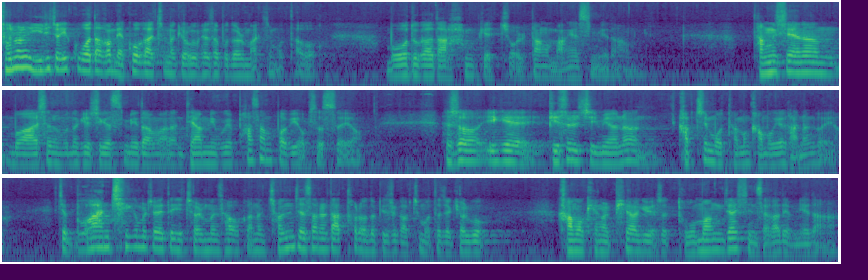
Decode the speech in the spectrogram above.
돈을 이리저리 꾸어다가 메꿔 갔지만 결국 회사 부도를 막지 못하고 모두가 다 함께 쫄딱 망했습니다. 당시에는 뭐 아시는 분도 계시겠습니다만 대한민국에 파산법이 없었어요. 그래서 이게 빚을 지면은 갚지 못하면 감옥에 가는 거예요. 이제 무한 책임을 져야 되는 이 젊은 사업가는 전 재산을 다 털어도 빚을 갚지 못하죠. 결국 감옥행을 피하기 위해서 도망자 신사가 됩니다.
